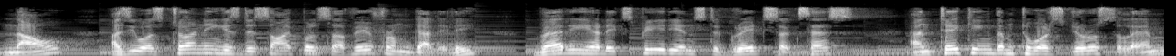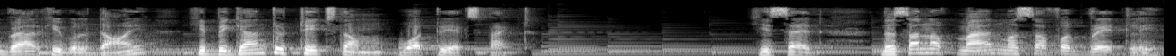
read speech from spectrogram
Now, as he was turning his disciples away from Galilee, where he had experienced great success, and taking them towards Jerusalem, where he will die, he began to teach them what to expect. He said, The Son of Man must suffer greatly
